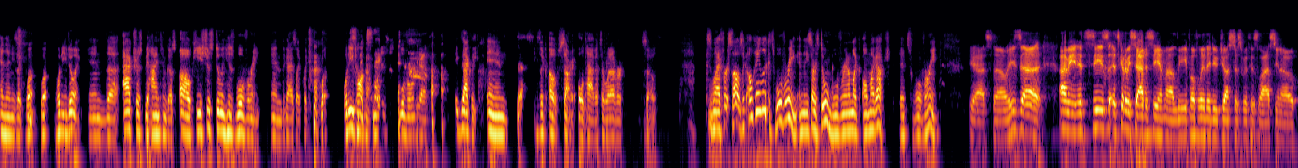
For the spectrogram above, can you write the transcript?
and then he's like, "What? What? What are you doing?" And the actress behind him goes, "Oh, he's just doing his Wolverine." And the guy's like, "Wait, what? What are you talking about? What is this Wolverine?" yeah. Exactly. And Yes. he's like, "Oh, sorry, old habits or whatever." So, because when I first saw, it, I was like, "Oh, hey, look, it's Wolverine," and then he starts doing Wolverine. I'm like, "Oh my gosh, it's Wolverine." Yeah, so he's uh I mean it's he's it's gonna be sad to see him uh, leave. Hopefully they do justice with his last, you know,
